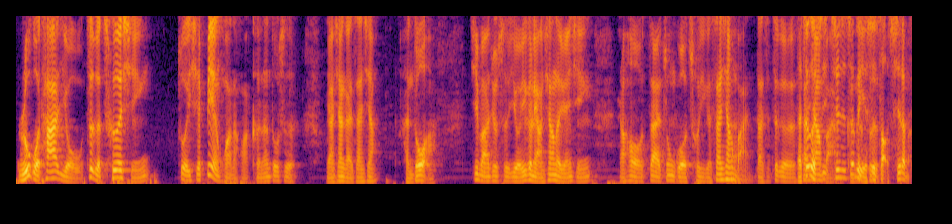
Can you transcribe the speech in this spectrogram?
如果它有这个车型做一些变化的话，可能都是两厢改三厢，很多啊，基本上就是有一个两厢的原型，然后在中国出一个三厢版，但是这个那这个其其实这个也是早期的嘛，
